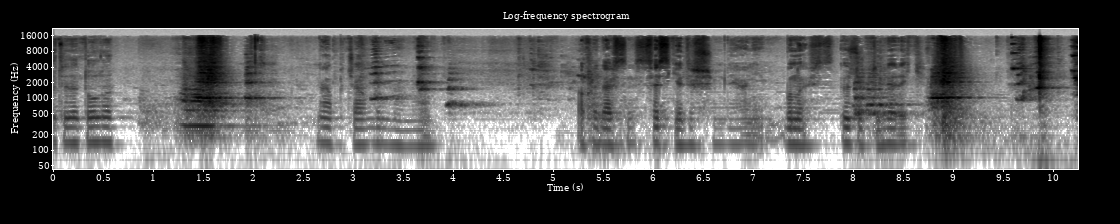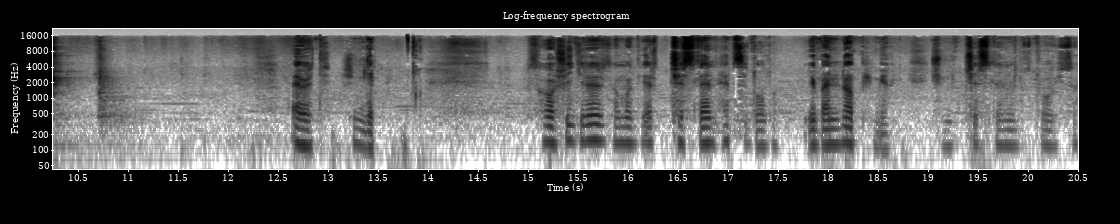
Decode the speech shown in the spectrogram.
Sandığım dörde de dolu. Ne yapacağım bilmiyorum yani. Affedersiniz ses gelir şimdi yani. Bunu özür dilerek. Evet şimdi. Savaşa gireriz ama diğer chestlerin hepsi dolu. E ben ne yapayım yani? Şimdi chestlerimiz doluysa.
